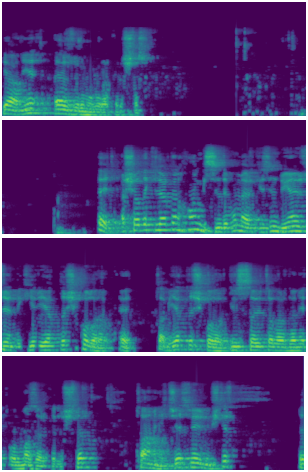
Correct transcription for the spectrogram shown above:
Yani Erzurum olur arkadaşlar. Evet, aşağıdakilerden hangisinde bu merkezin dünya üzerindeki yeri yaklaşık olarak, evet, tabii yaklaşık olarak dilsiz haritalarda net olmaz arkadaşlar. Tahmin edeceğiz, verilmiştir. Ee,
